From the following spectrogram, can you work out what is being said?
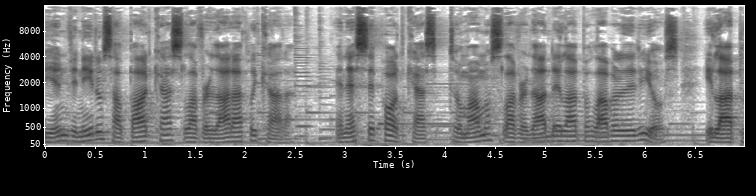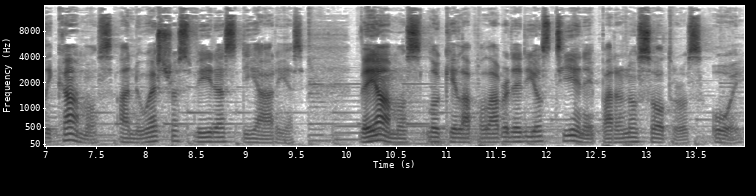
Bienvenidos al podcast La Verdad Aplicada. En este podcast tomamos la verdad de la palabra de Dios y la aplicamos a nuestras vidas diarias. Veamos lo que la palabra de Dios tiene para nosotros hoy.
